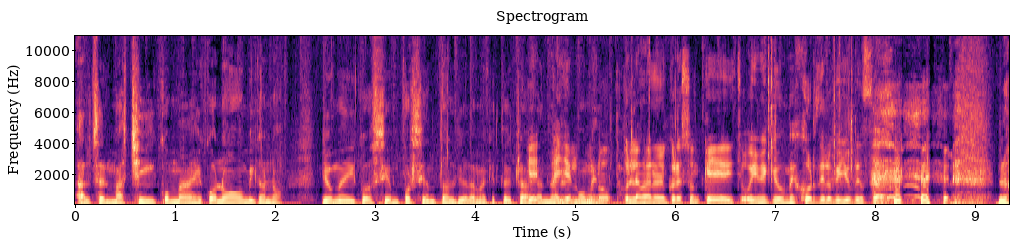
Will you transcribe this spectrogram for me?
al ser más chico, más económico, no. Yo me dedico 100% al diorama que estoy trabajando en el momento. con la mano en el corazón que haya dicho, oye, me quedo mejor de lo que yo pensaba? no,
